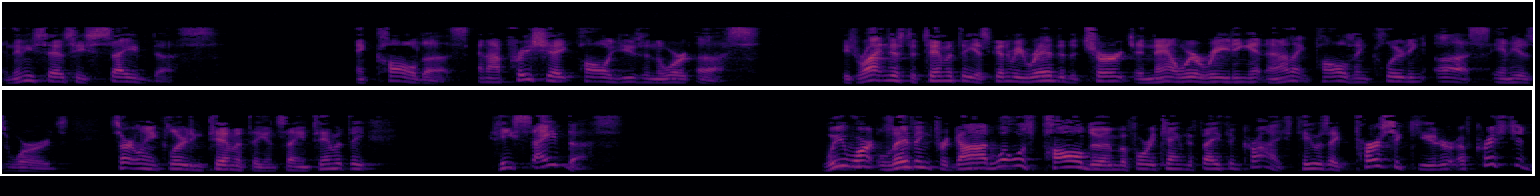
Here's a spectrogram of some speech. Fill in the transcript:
And then he says he saved us and called us. And I appreciate Paul using the word us. He's writing this to Timothy. It's going to be read to the church, and now we're reading it. And I think Paul's including us in his words certainly including Timothy, and saying, Timothy, he saved us. We weren't living for God. What was Paul doing before he came to faith in Christ? He was a persecutor of Christians.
